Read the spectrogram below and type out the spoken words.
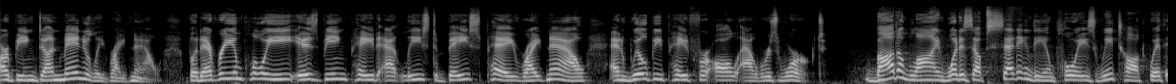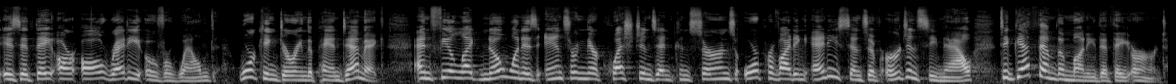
are being done manually right now. But every employee is being paid at least base pay right now and will be paid for all hours worked. Bottom line, what is upsetting the employees we talked with is that they are already overwhelmed working during the pandemic and feel like no one is answering their questions and concerns or providing any sense of urgency now to get them the money that they earned.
